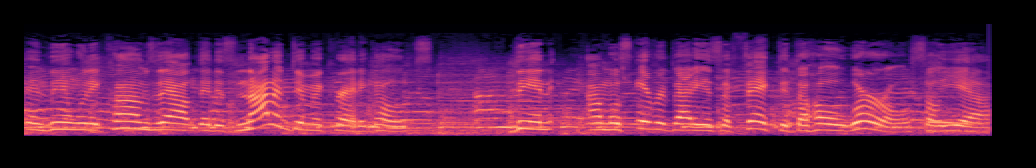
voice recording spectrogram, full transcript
and then when it comes out that it's not a Democratic hoax, then almost everybody is affected, the whole world. So yeah,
